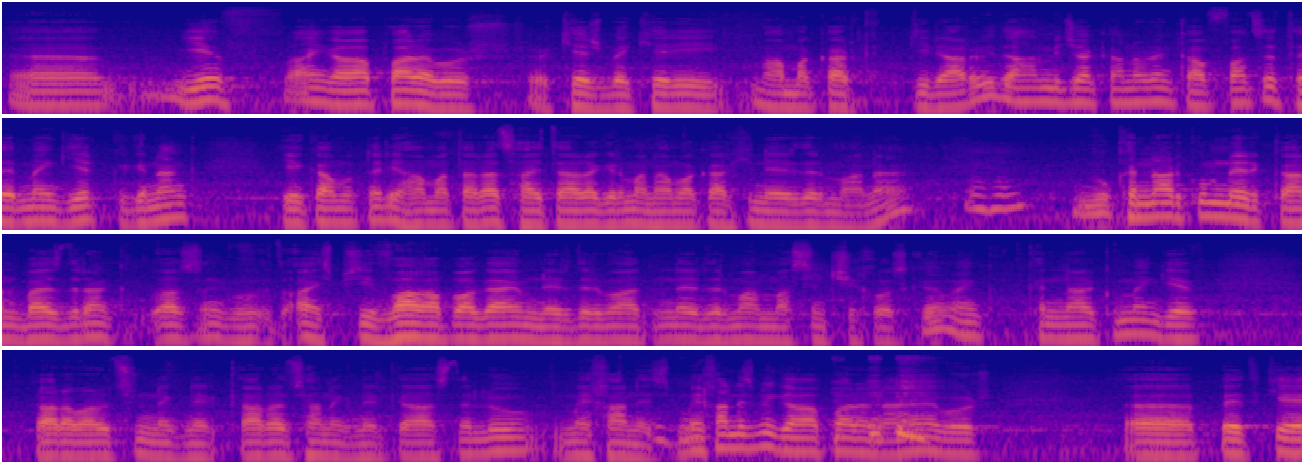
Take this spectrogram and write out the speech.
Եվ այն գաղափարը, որ քեշբեքերի համակարգ կիրառվի, դա անմիջականորեն կապված է, թե մենք երբ կգնանք եկամուտների համատարած հայտարարագրման համակարգի ներդրմանը, ու քննարկումներ կան, բայց դրանք ասենք այսպեսի վաղ ապագայում ներդրման ներդրման մասին չի խոսքը, մենք քննարկում ենք եւ կառավարությունն ենք կառավարության ենք ներկայացնելու մեխանիզմ։ Մեխանիզմի գաղափարը նա է, որ պետք է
